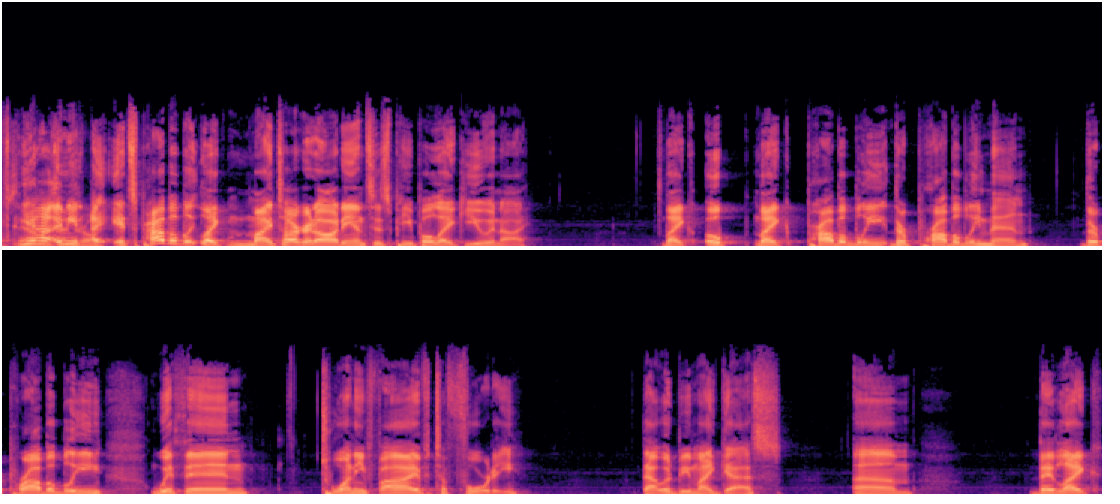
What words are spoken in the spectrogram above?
Sound Yeah, I mean, I, it's probably like my target audience is people like you and I. Like, op- like probably they're probably men. They're probably within twenty five to forty. That would be my guess. Um, they like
